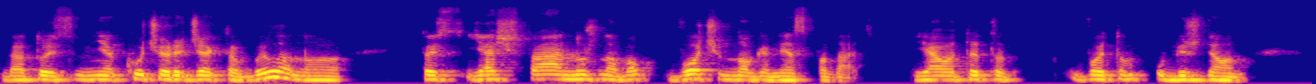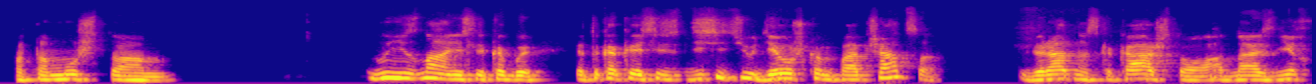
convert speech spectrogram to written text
Да, то есть мне куча реджектов было, но то есть я считаю, нужно в, в очень много мест подать. Я вот это, в этом убежден. Потому что, ну не знаю, если как бы, это как если с десятью девушками пообщаться, вероятность какая, что одна из них,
